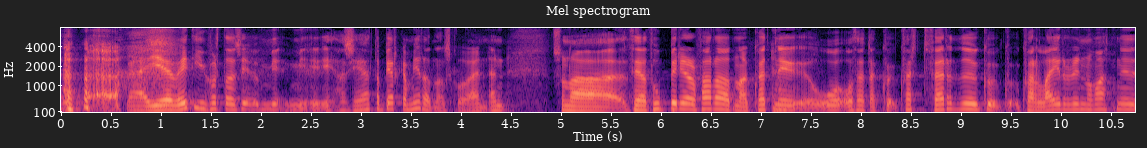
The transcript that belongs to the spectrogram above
Nei, ég veit ekki hvort það sé, það sé hægt að bjarga mér þarna sko, en, en svona þegar þú byrjar að fara þarna, hvernig og, og þetta, hver- hvert ferðu, hv- hvar lærur inn á vatnið,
